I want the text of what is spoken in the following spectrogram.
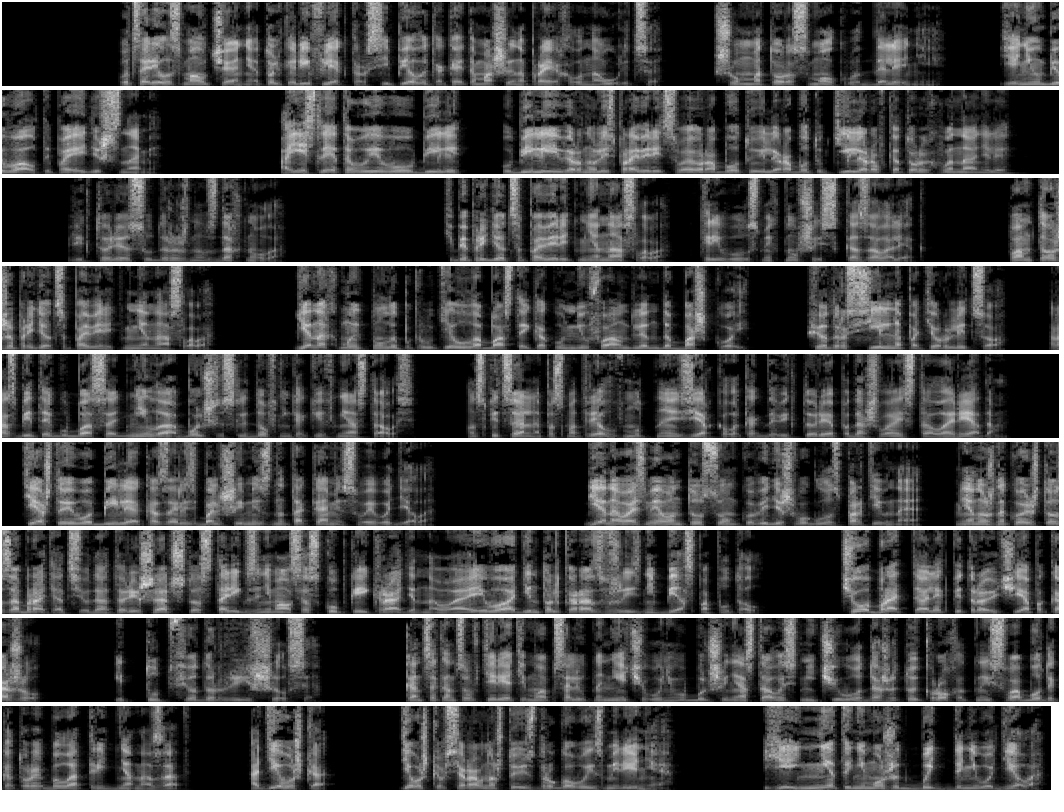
Воцарилось молчание, только рефлектор сипел, и какая-то машина проехала на улице. Шум мотора смолк в отдалении. «Я не убивал, ты поедешь с нами». «А если это вы его убили? Убили и вернулись проверить свою работу или работу киллеров, которых вы наняли?» Виктория судорожно вздохнула. «Тебе придется поверить мне на слово», — криво усмехнувшись, сказал Олег. «Вам тоже придется поверить мне на слово». Гена хмыкнул и покрутил лобастой, как у Ньюфаундленда, башкой. Федор сильно потер лицо. Разбитая губа соднила, а больше следов никаких не осталось. Он специально посмотрел в мутное зеркало, когда Виктория подошла и стала рядом. Те, что его били, оказались большими знатоками своего дела. «Гена, возьми вон ту сумку, видишь в углу спортивная. Мне нужно кое-что забрать отсюда, а то решат, что старик занимался скупкой краденного, а его один только раз в жизни бес попутал. Чего брать-то, Олег Петрович, я покажу». И тут Федор решился. В конце концов, терять ему абсолютно нечего, у него больше не осталось ничего, даже той крохотной свободы, которая была три дня назад. А девушка... Девушка все равно, что из другого измерения. Ей нет и не может быть до него дела.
